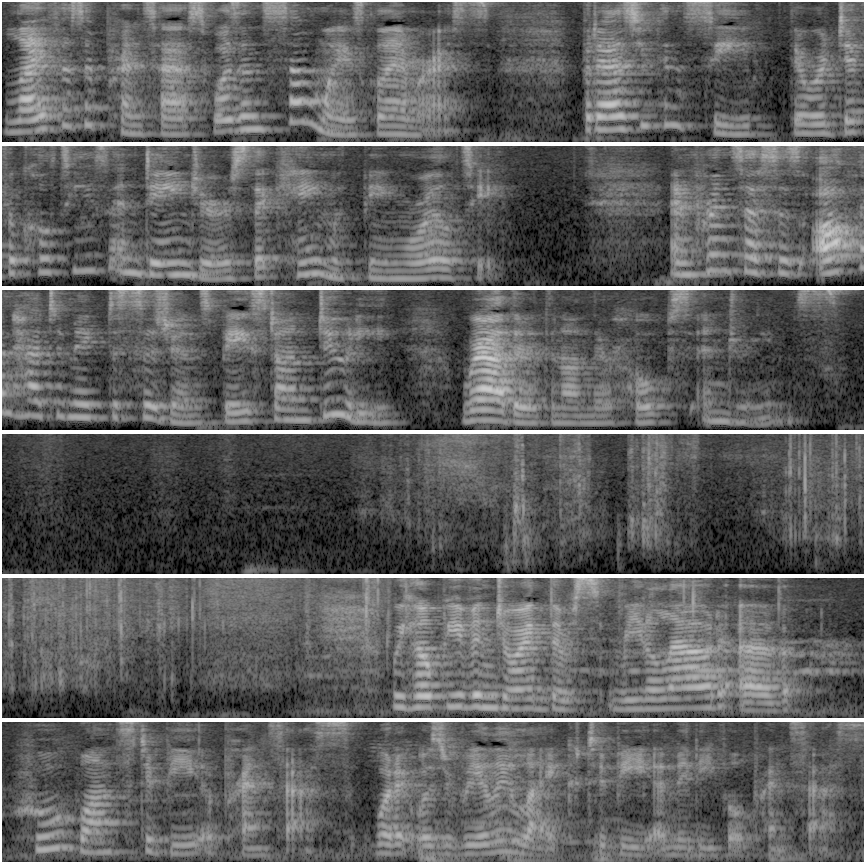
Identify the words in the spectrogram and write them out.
Life as a princess was in some ways glamorous, but as you can see, there were difficulties and dangers that came with being royalty. And princesses often had to make decisions based on duty rather than on their hopes and dreams. We hope you've enjoyed this read aloud of Who Wants to Be a Princess? What it was really like to be a medieval princess.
